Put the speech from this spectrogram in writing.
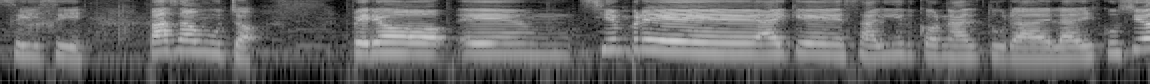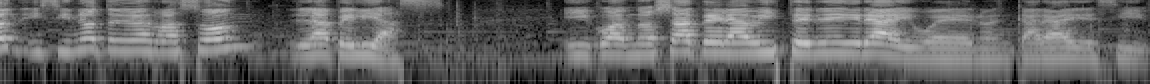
Sí, sí. Pasa mucho. Pero eh, siempre hay que salir con altura de la discusión y si no tenés razón, la peleás. Y cuando ya te la viste negra y bueno, encará y decís,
